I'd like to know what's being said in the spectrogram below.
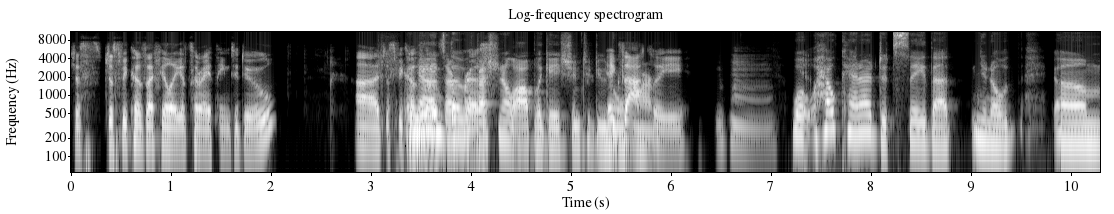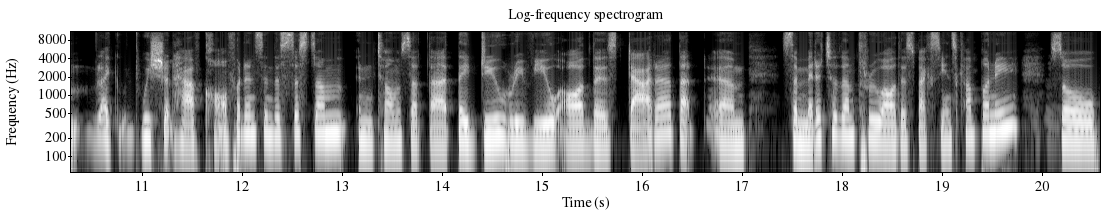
just just because I feel like it's the right thing to do. Uh, just because yeah, it's our the risk. professional obligation to do no harm. Exactly. hmm Well, Health Canada did say that, you know, um, like we should have confidence in the system in terms of that they do review all this data that um, submitted to them through all this vaccines company. Mm-hmm. So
